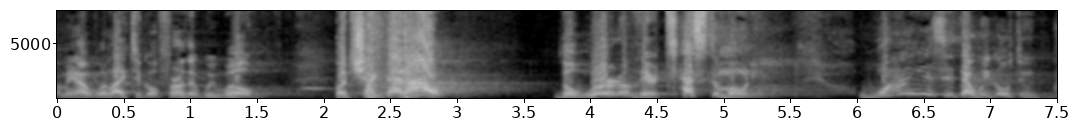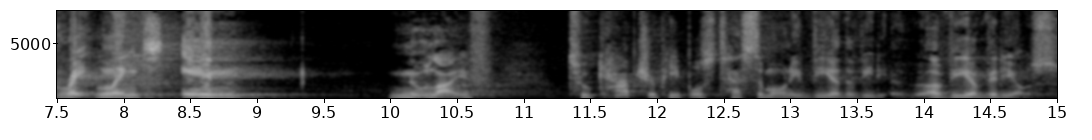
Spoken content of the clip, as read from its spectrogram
I mean, I would like to go further. We will. But check that out the word of their testimony. Why is it that we go through great lengths in New Life to capture people's testimony via, the video, uh, via videos?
